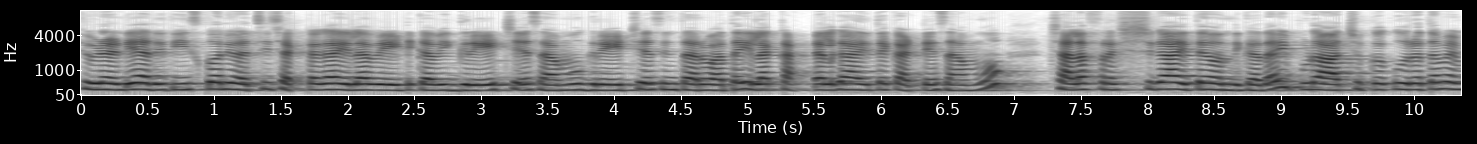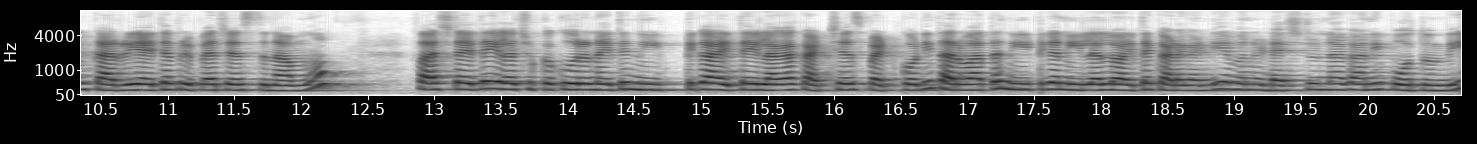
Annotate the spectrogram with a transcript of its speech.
చూడండి అది తీసుకొని వచ్చి చక్కగా ఇలా వేటికి అవి గ్రేట్ చేసాము గ్రేట్ చేసిన తర్వాత ఇలా కట్టలుగా అయితే కట్టేసాము చాలా ఫ్రెష్గా అయితే ఉంది కదా. ఇప్పుడు ఆ చుక్క కూరతో మేము కర్రీ అయితే ప్రిపేర్ చేస్తున్నాము. ఫస్ట్ అయితే ఇలా చుక్క కూరను అయితే నీట్గా అయితే ఇలాగా కట్ చేసి పెట్టుకొని తర్వాత నీట్గా నీళ్ళల్లో అయితే కడగండి. ఏమన్నా డస్ట్ ఉన్నా కానీ పోతుంది.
